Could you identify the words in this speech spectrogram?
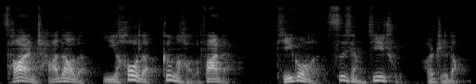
草庵茶道的以后的更好的发展提供了思想基础和指导。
